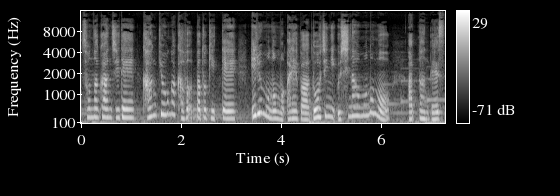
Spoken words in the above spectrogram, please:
そんな感じで環境が変わった時って得るものもあれば同時に失うものもあったんです。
